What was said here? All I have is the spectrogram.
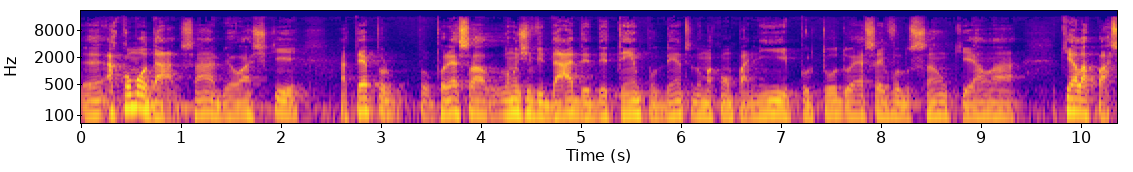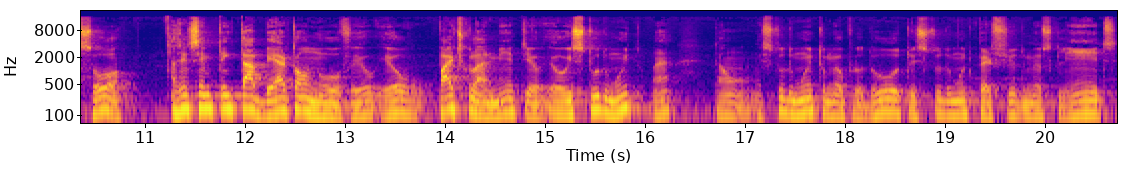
é, acomodado, sabe? Eu acho que até por, por, por, essa longevidade de tempo dentro de uma companhia, por toda essa evolução que ela, que ela passou, a gente sempre tem que estar aberto ao novo. Eu, eu particularmente, eu, eu, estudo muito, né? Então, estudo muito o meu produto, estudo muito o perfil dos meus clientes,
